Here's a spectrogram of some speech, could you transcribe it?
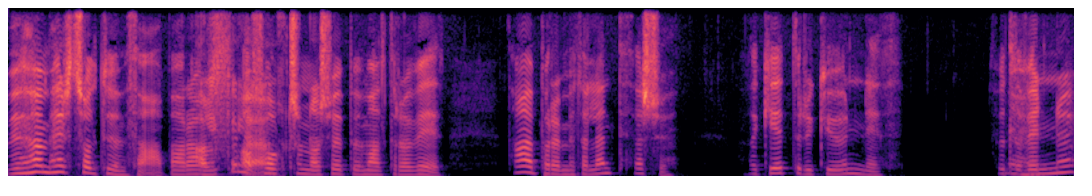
við höfum heyrt svolítið um það bara að, Algjörlega. að fólk svona svipum aldrei við. Það er bara mitt að lendi þessu. Það getur ekki unnið fulla vinnu.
